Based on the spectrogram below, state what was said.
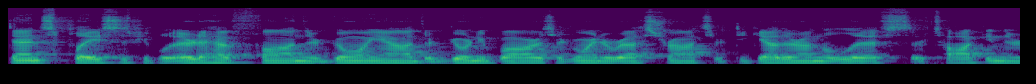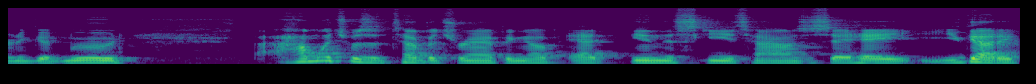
dense places. People are there to have fun. They're going out. They're going to bars. They're going to restaurants. They're together on the lifts. They're talking. They're in a good mood. how much was the temperature amping up at in the ski towns to say, hey, you got to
